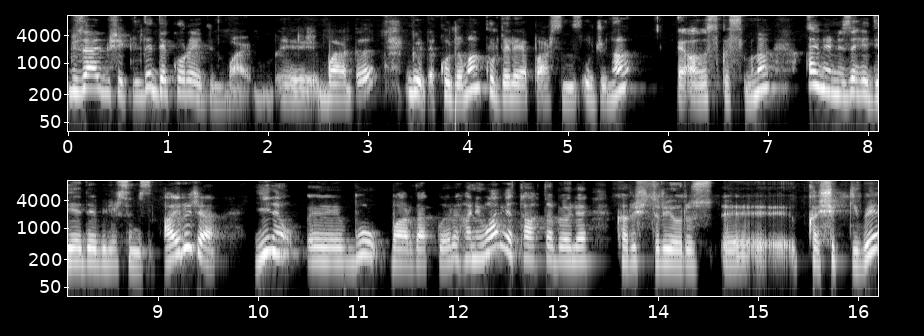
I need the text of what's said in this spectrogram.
güzel bir şekilde dekore edin bar, e, bardağı. Bir de kocaman kurdele yaparsınız ucuna, e, ağız kısmına. Annenize hediye edebilirsiniz. Ayrıca yine e, bu bardakları hani var ya tahta böyle karıştırıyoruz e, kaşık gibi.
